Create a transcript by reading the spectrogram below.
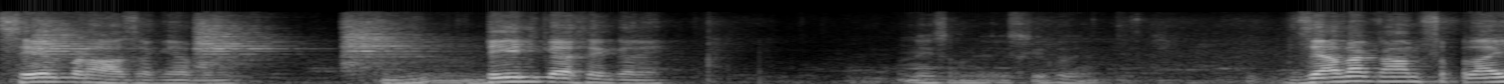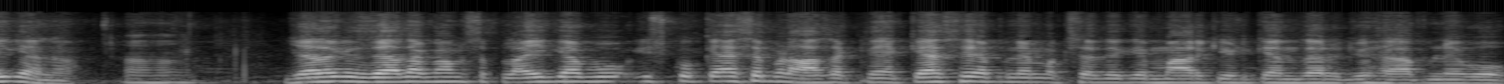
سیل بڑھا سکیں اپنی۔ ڈیل کیسے کریں؟ نہیں سمجھے اس کی کوئی زیادہ کام سپلائی کا نا۔ ہاں ہاں۔ زیادہ کہ زیادہ کام سپلائی کا وہ اس کو کیسے بڑھا سکتے ہیں؟ کیسے اپنے مقصد ہے کہ مارکیٹ کے اندر جو ہے اپنے وہ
